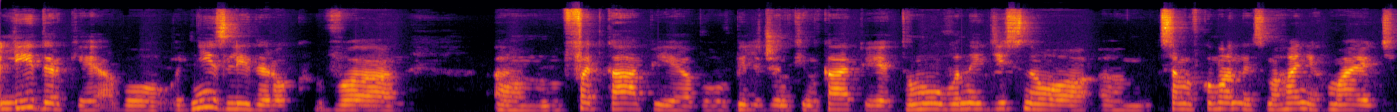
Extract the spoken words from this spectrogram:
лідерки або одні з лідерок в Федкапі або в Білі Джин Тому вони дійсно ем, саме в командних змаганнях мають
